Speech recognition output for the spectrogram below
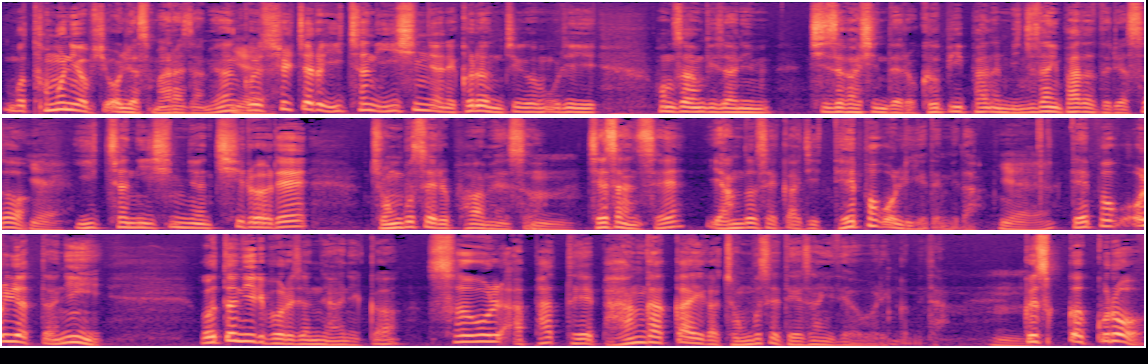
뭐 터무니없이 올려서 말하자면 예. 그 실제로 2020년에 그런 지금 우리 홍사원 기자님 지적하신 대로 그 비판을 민주당이 받아들여서 예. 2020년 7월에 종부세를 포함해서 음. 재산세, 양도세까지 대폭 올리게 됩니다. 예. 대폭 올렸더니 어떤 일이 벌어졌냐 하니까 서울 아파트의 반 가까이가 종부세 대상이 되어버린 겁니다. 음. 그래서 거꾸로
